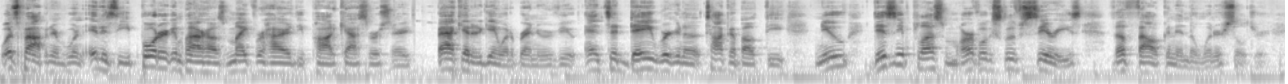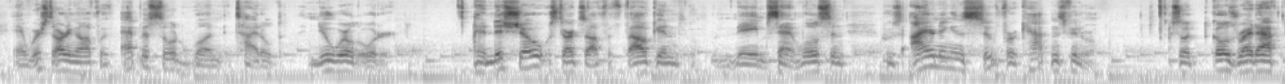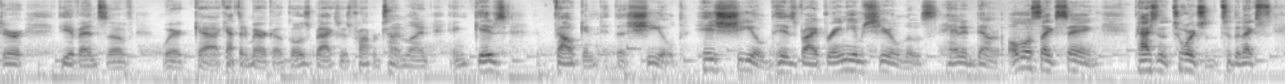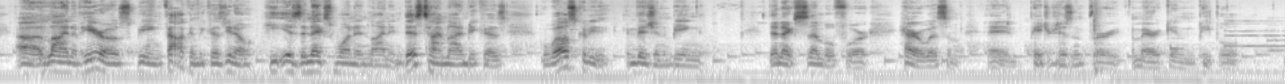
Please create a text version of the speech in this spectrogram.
What's poppin', everyone? It is the Puerto Rican Powerhouse, Mike for Hire, the podcast mercenary, back at it again with a brand new review. And today we're gonna talk about the new Disney Plus Marvel exclusive series, The Falcon and the Winter Soldier. And we're starting off with episode one titled New World Order. And this show starts off with Falcon, named Sam Wilson, who's ironing his suit for Captain's funeral. So it goes right after the events of where Captain America goes back to his proper timeline and gives Falcon the shield, his shield, his vibranium shield that was handed down, almost like saying, passing the torch to the next uh, line of heroes being Falcon, because you know he is the next one in line in this timeline. Because who else could he envision being the next symbol for heroism and patriotism for American people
